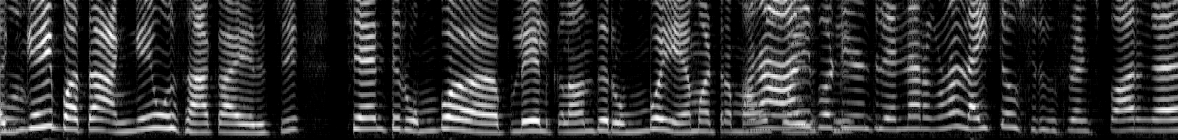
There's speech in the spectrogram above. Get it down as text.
அங்கேயும் பார்த்தா அங்கேயும் ஒரு சாக்காயிருச்சு சேன்ட்டு ரொம்ப பிள்ளைகளுக்கெல்லாம் வந்து ரொம்ப ஏமாற்றமாக ஆனால் என்ன இருக்குன்னா லைட் ஹவுஸ் இருக்குது ஃப்ரெண்ட்ஸ் பாருங்கள்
